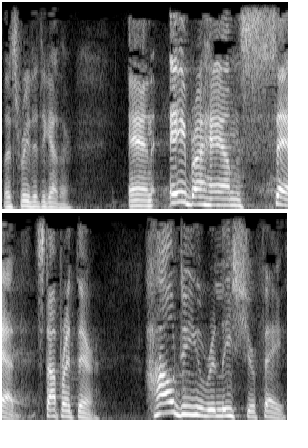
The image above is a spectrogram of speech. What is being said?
Let's read it together. And Abraham said, Stop right there. How do you release your faith?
